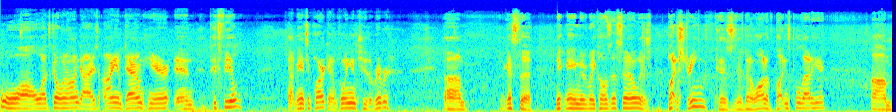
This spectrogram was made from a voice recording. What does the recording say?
What's going on guys? I am down here in Pittsfield at Manson Park and I'm going into the river. Um, I guess the nickname everybody calls this now is Button Stream because there's been a lot of buttons pulled out of here. Um,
